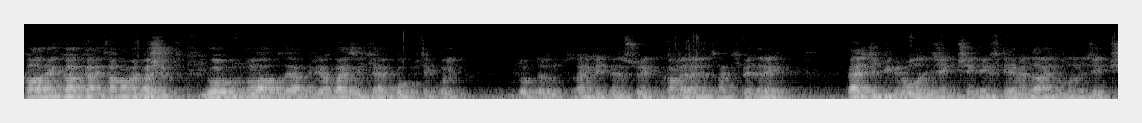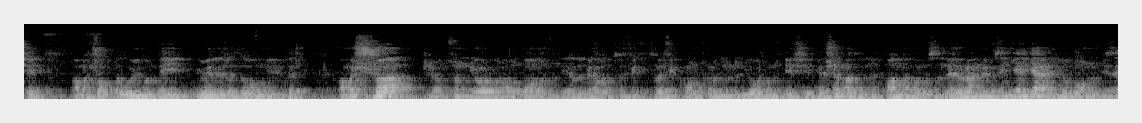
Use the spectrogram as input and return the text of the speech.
KVKK'yı tamamen aşıp yorgunluğu algılayan bir yapay zekayı kokpite koyup pilotların hareketlerini sürekli kamerayla takip ederek belki bir gün olabilecek bir şey, FDM'e dahil olabilecek bir şey ama çok da uygun değil, güvenilir de olmayabilir. Ama şu an pilotun yorgun olup olmadığını ya da bir hava trafik, trafik kontrolörünün yorgunluk yaşayıp yaşamadığını anlamamızın ve öğrenmemizin yegane yolu onun bize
